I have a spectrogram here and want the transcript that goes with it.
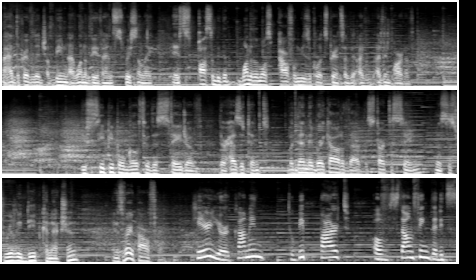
I had the privilege of being at one of the events recently. It's possibly the, one of the most powerful musical experiences I've, I've, I've been part of. You see people go through this stage of they're hesitant, but then they break out of that, they start to sing. There's this really deep connection, and it's very powerful. Here you're coming to be part of something that it's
